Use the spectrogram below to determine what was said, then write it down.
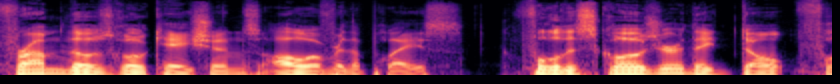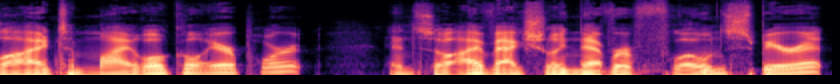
from those locations all over the place. Full disclosure, they don't fly to my local airport, and so I've actually never flown Spirit.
